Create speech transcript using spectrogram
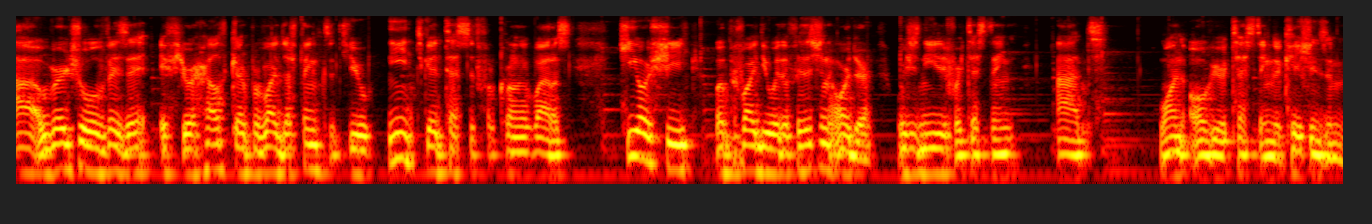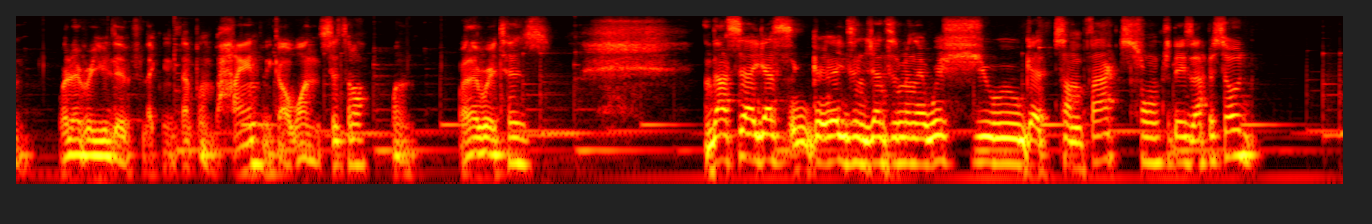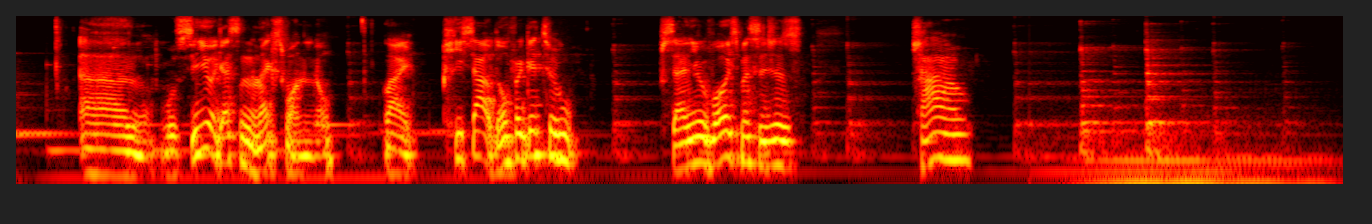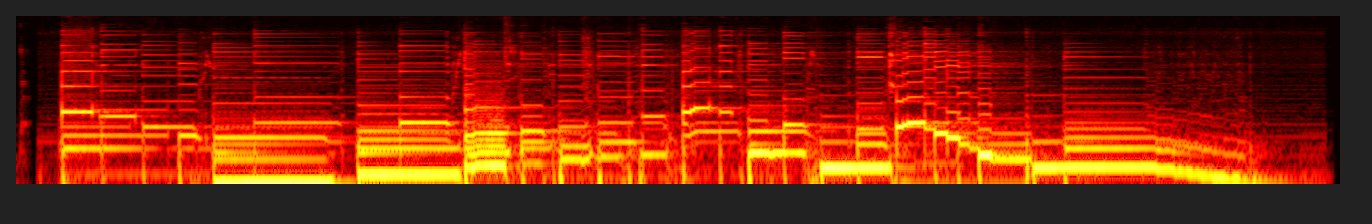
a virtual visit if your healthcare provider thinks that you need to get tested for coronavirus. He or she will provide you with a physician order, which is needed for testing at one of your testing locations in wherever you live. Like, an example, in Bahrain, we got one Sitra, one whatever it is. That's it, I guess, ladies and gentlemen. I wish you get some facts from today's episode. And we'll see you, I guess, in the next one, you know. Like, peace out. Don't forget to send your voice messages. Ciao.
